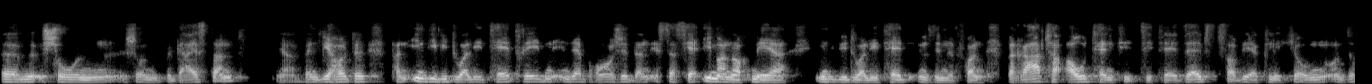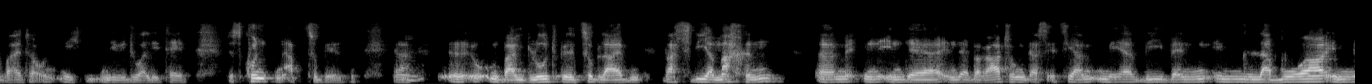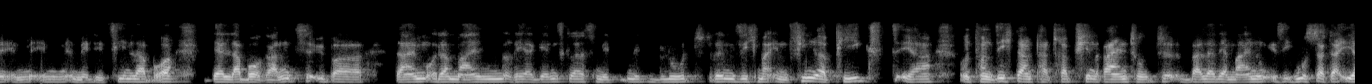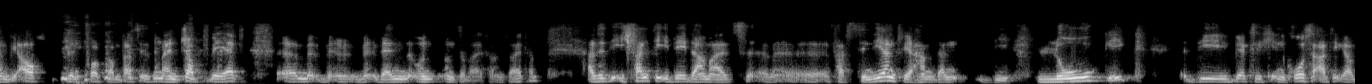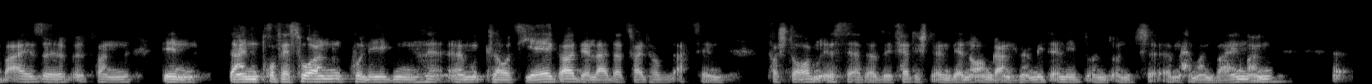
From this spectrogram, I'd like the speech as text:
ähm, schon, schon begeisternd. Ja, wenn wir heute von Individualität reden in der Branche, dann ist das ja immer noch mehr Individualität im Sinne von Beraterauthentizität, Selbstverwirklichung und so weiter und nicht die Individualität des Kunden abzubilden. Ja, mhm. Äh, um beim Blutbild zu bleiben, was wir machen, in, in, der, in der Beratung. Das ist ja mehr wie wenn im Labor, im, im, im Medizinlabor, der Laborant über deinem oder meinem Reagenzglas mit, mit Blut drin sich mal in den Finger piekst, ja, und von sich da ein paar Tröpfchen reintut, weil er der Meinung ist, ich muss doch da irgendwie auch drin vorkommen. Was ist mein Job wert, ähm, wenn, und, und so weiter und so weiter. Also die, ich fand die Idee damals äh, faszinierend. Wir haben dann die Logik, die wirklich in großartiger Weise von den deinen Professorenkollegen ähm, Klaus Jäger, der leider 2018 verstorben ist. Er hat also die Fertigstellung der Norm gar nicht mehr miterlebt und, und ähm, Hermann Weinmann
